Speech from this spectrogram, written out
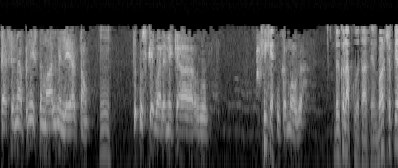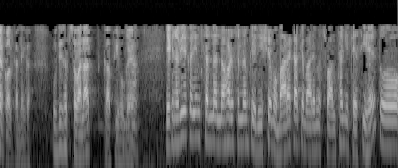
پیسے میں اپنے استعمال میں لے آتا ہوں۔ تو اس کے بارے میں کیا وہ ٹھیک ہے۔ حکم ہوگا۔ بالکل آپ کو بتاتے ہیں۔ بہت شکریہ کال کرنے کا۔ مفتی صاحب سوالات کافی ہو گئے۔ ہاں۔ ایک نبی کریم صلی اللہ علیہ وسلم کے ریش مبارکہ کے بارے میں سوال تھا کہ کیسی ہے؟ تو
